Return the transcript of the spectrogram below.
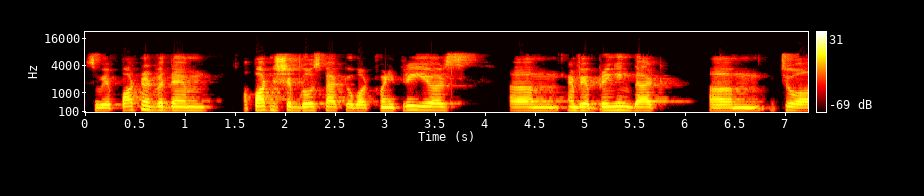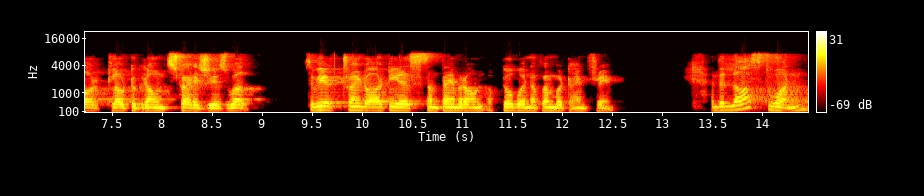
So we have partnered with them. Our partnership goes back to about 23 years, um, and we are bringing that um, to our cloud to ground strategy as well. So we are trying to RTS sometime around October, November timeframe. And the last one,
